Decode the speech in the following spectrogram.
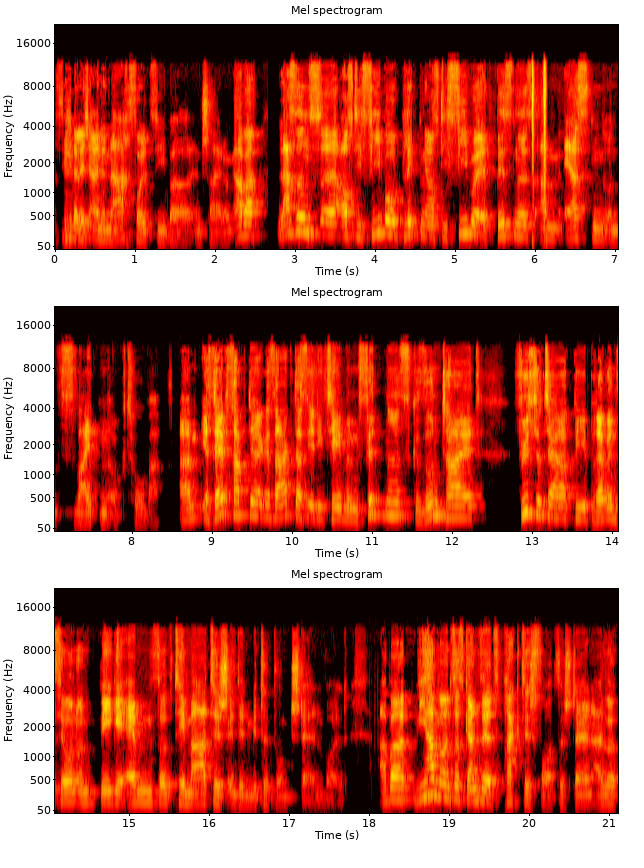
sicherlich mhm. eine nachvollziehbare Entscheidung. Aber lass uns äh, auf die FIBO blicken, auf die FIBO at Business am 1. und 2. Oktober. Ähm, ihr selbst habt ja gesagt, dass ihr die Themen Fitness, Gesundheit, Physiotherapie, Prävention und BGM so thematisch in den Mittelpunkt stellen wollt. Aber wie haben wir uns das Ganze jetzt praktisch vorzustellen? Also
